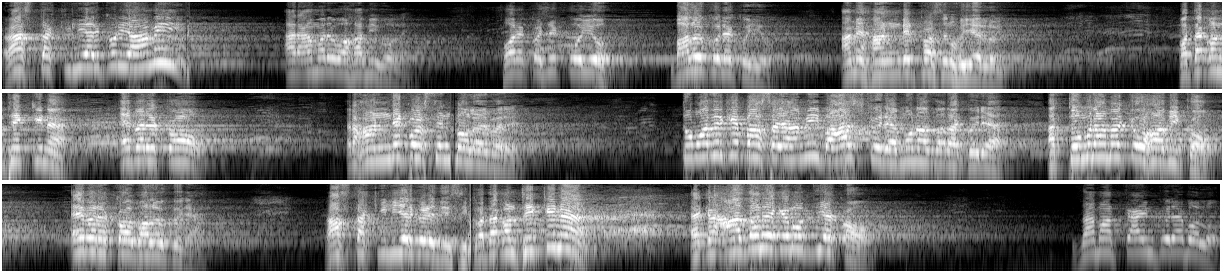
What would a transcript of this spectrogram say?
রাস্তা ক্লিয়ার করি আমি, আর আমারে ওহাবি বলে। পরে কইছে, কইও, ভালো করে কইও, আমি হান্ড্রেড পার্সেন্ট হইয়া লই। কথা কোন ঠিক কিনা? এবারে কও, হান্ড্রেড পার্সেন্ট বলো এবারে। তোমাদেরকে বাসায় আমি বাস কইরা, মোনাজারা কইরা আর তোমরা আমাকে ওহাবি কও। এবারে কও ভালো কইরা। রাস্তা ক্লিয়ার করে দিছি। কথা কোন ঠিক কিনা? একটা আজানে কেমন দিয়া কও। জামাত কায়েম করে বলো।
